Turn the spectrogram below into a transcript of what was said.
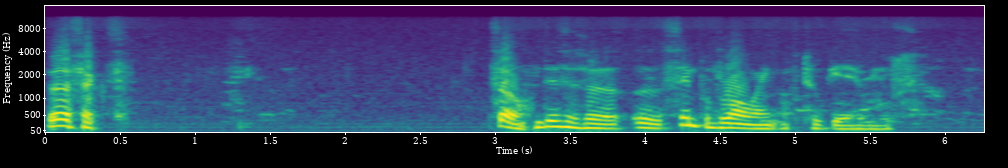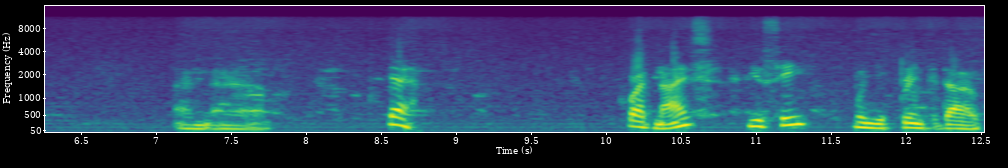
Perfect. So this is a, a simple drawing of two gear wheels and uh, yeah. Quite nice you see when you print it out.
